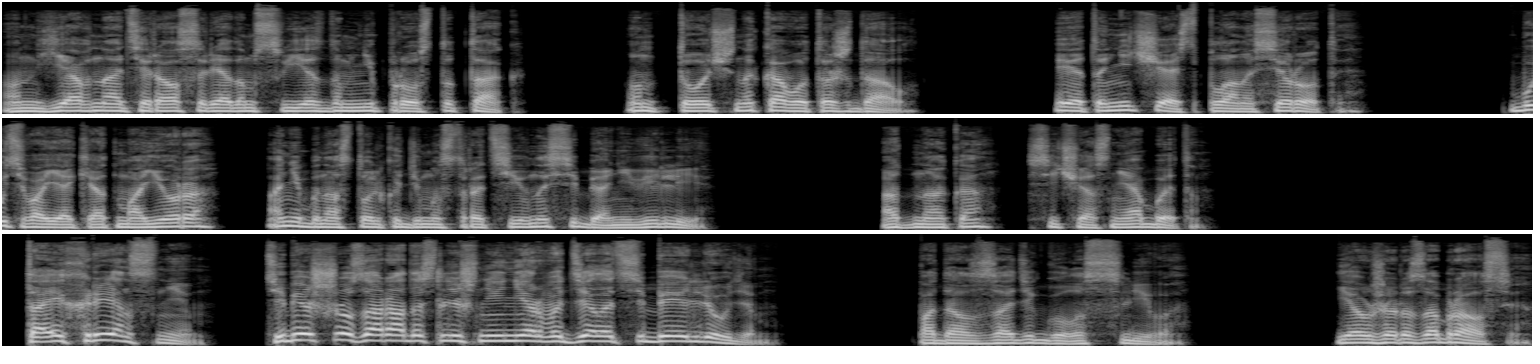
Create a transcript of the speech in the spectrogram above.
Он явно отирался рядом с въездом не просто так. Он точно кого-то ждал. И это не часть плана сироты. Будь вояки от майора, они бы настолько демонстративно себя не вели. Однако сейчас не об этом. «Та и хрен с ним! Тебе что за радость лишние нервы делать себе и людям?» Подал сзади голос Слива. Я уже разобрался.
